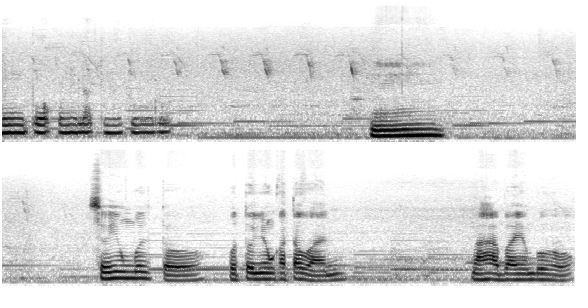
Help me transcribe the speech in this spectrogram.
Doon po ako nila tinuturo. Hmm. So yung multo, putol yung katawan, mahaba yung buhok,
